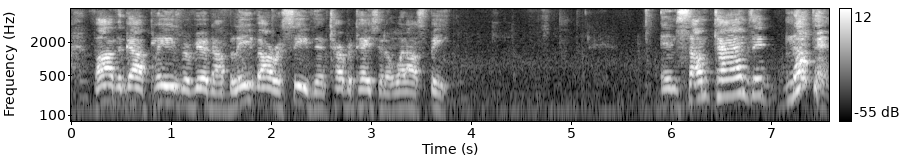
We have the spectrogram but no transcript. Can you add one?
Father God, please reveal. And I believe I receive the interpretation of what I speak. And sometimes it nothing.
